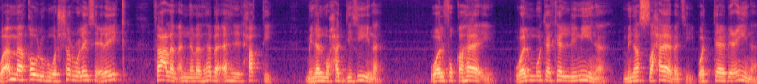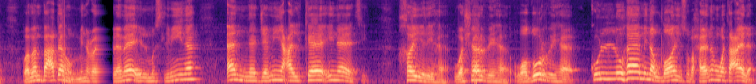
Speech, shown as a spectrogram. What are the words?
وأما قوله والشر ليس إليك فاعلم أن مذهب أهل الحق من المحدثين والفقهاء والمتكلمين من الصحابة والتابعين ومن بعدهم من علماء المسلمين أن جميع الكائنات خيرها وشرها وضرها كلها من الله سبحانه وتعالى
